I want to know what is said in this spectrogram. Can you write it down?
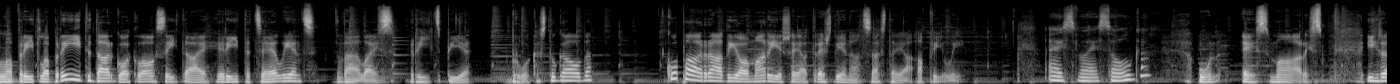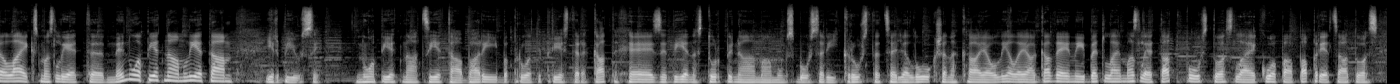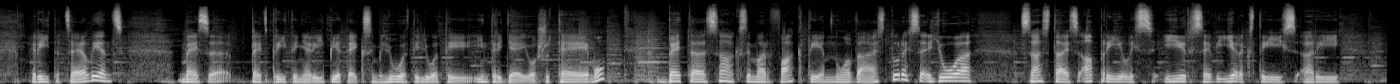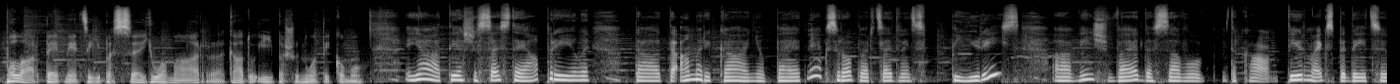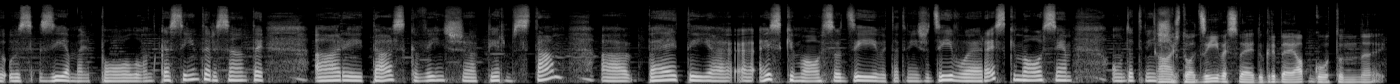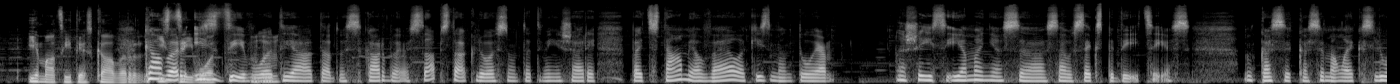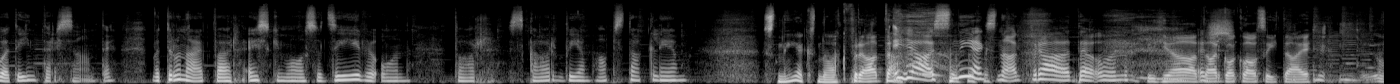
Labrīt, labrīt, dārgo klausītāji! Rīta cēliens, vēlais rīts pie brokastu galda. Kopā ar Radio Mariju šajā trešdienā, 6. aprīlī. Esmu es Olga. Un es Māris. Ir laiks mazliet nenopietnām lietām, ir bijusi nopietnā cietā barība, proti priestera katehēze dienas turpinājumā mums būs arī krusta ceļa lūkšana, kā jau lielajā gavēnī, bet lai mazliet atpūstos, lai kopā papriecātos rīta cēliens, mēs pēc brītiņa arī pieteiksim ļoti, ļoti intriģējošu tēmu, bet sāksim ar faktiem no vēstures, jo 6. aprīlis ir sevi ierakstījis arī polāra pētniecības jomā ar kādu īpašu notikumu. Jā, tieši 6. aprīli tāda amerikāņu pētnieks Roberts Edvins Pīrijs, viņš veda savu tā kā, pirmo ekspedīciju uz Ziemeļpolu, un kas interesanti arī tas, ka viņš pirms tam pētīja eskimosu dzīvi, tad viņš dzīvoja ar eskimosiem, un tad viņš... Ā, es to dzīvesveidu gribēju apgūt un iemācīties, kā var kā izdzīvot. var izdzīvot, mm -hmm. jā, tādos skarbajos apstākļos, un tad viņš arī pēc tam jau vēlāk izmantoja šīs iemaņas uh, savas ekspedīcijas, nu, kas, ir, kas ir, man liekas, ļoti interesanti. Bet runājot par eskimosu dzīvi un par skarbiem apstākļiem, Sniegs nāk prātā. Jā, sniegs nāk prātā. Un... Jā, dārgo klausītāji,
